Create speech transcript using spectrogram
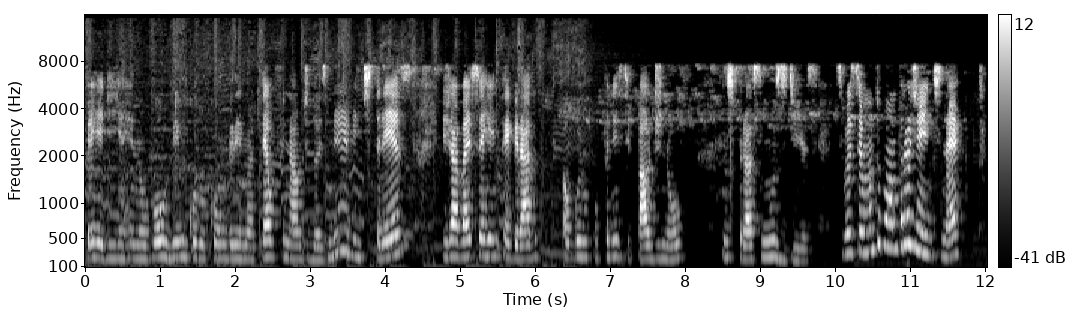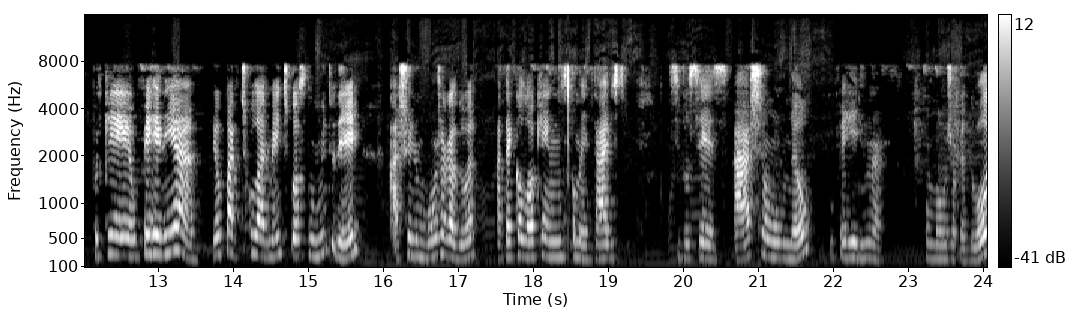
Ferreirinha renovou o vínculo com o Grêmio até o final de 2023 e já vai ser reintegrado ao grupo principal de novo nos próximos dias. Isso vai ser muito bom pra gente, né? Porque o Ferreirinha, eu particularmente gosto muito dele, acho ele um bom jogador. Até coloquem aí nos comentários se vocês acham ou não o Ferreirinha um bom jogador.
